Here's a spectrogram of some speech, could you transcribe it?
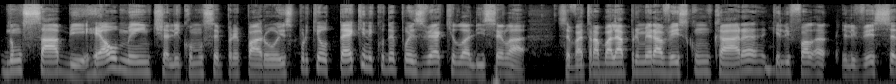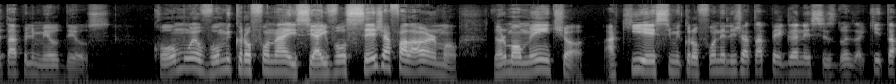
não sabe realmente ali como você preparou isso, porque o técnico depois vê aquilo ali, sei lá, você vai trabalhar a primeira vez com um cara que ele fala, ele vê esse setup, ele, meu Deus, como eu vou microfonar isso? E aí você já fala, ó, irmão, normalmente, ó, aqui esse microfone ele já tá pegando esses dois aqui, tá?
